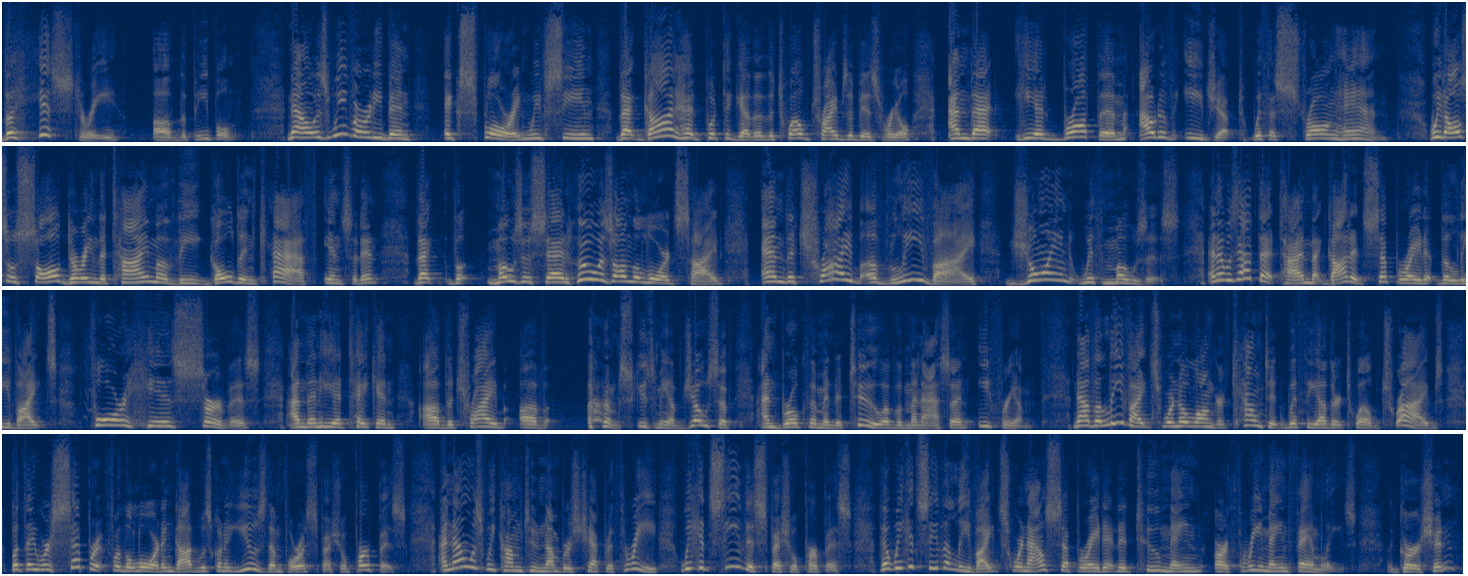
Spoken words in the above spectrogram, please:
The history of the people. Now, as we've already been exploring, we've seen that God had put together the 12 tribes of Israel and that He had brought them out of Egypt with a strong hand. We'd also saw during the time of the golden calf incident that the, Moses said, Who is on the Lord's side? And the tribe of Levi joined with Moses. And it was at that time that God had separated the Levites for his service, and then he had taken uh, the tribe of excuse me, of Joseph and broke them into two of Manasseh and Ephraim. Now the Levites were no longer counted with the other 12 tribes, but they were separate for the Lord and God was going to use them for a special purpose. And now as we come to Numbers chapter 3, we could see this special purpose, that we could see the Levites were now separated into two main or three main families, Gershon,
